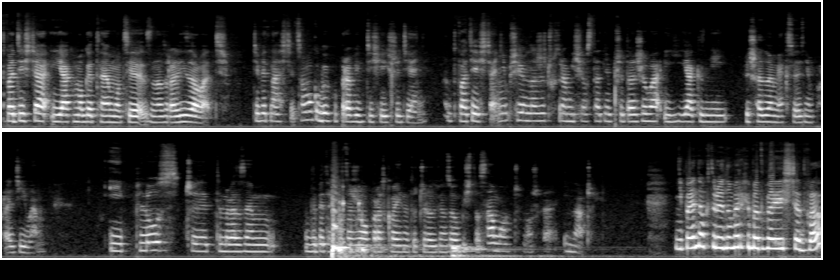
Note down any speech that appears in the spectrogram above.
20. Jak mogę te emocje zneutralizować? 19. Co mogłoby poprawić dzisiejszy dzień? 20. Nieprzyjemna rzecz, która mi się ostatnio przydarzyła i jak z niej wyszedłem, jak sobie z nią poradziłem. I plus, czy tym razem, gdyby to się zdarzyło po raz kolejny, to czy rozwiązałbyś to samo, czy może inaczej? Nie pamiętam, który numer, chyba 22.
